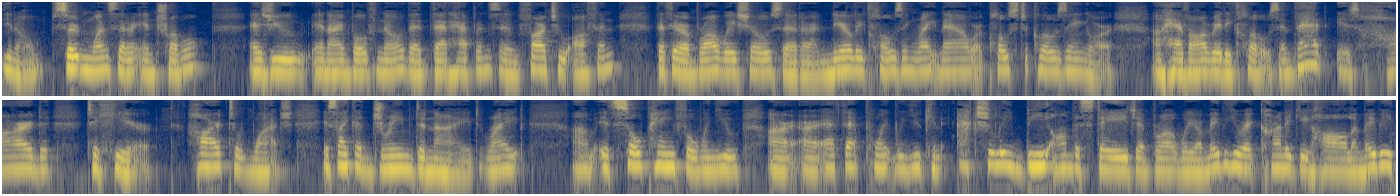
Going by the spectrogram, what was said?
you know, certain ones that are in trouble. As you and I both know that that happens and far too often that there are Broadway shows that are nearly closing right now or close to closing or uh, have already closed. And that is hard to hear, hard to watch. It's like a dream denied, right? Um, it's so painful when you are, are at that point where you can actually be on the stage at Broadway, or maybe you're at Carnegie Hall, or maybe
